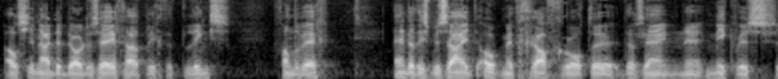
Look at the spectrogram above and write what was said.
Als je naar de Dode Zee gaat, ligt het links van de weg. En dat is bezaaid ook met grafgrotten. Er zijn uh, mikwes,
